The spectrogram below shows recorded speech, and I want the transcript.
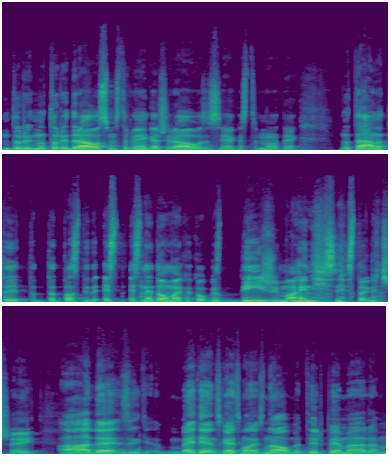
Nu, tur, nu, tur ir drausmas, tur vienkārši ir auzas, jā, kas tur notiek. Nu, tā, nu, te, tad, tad paskatīt, es, es nedomāju, ka kaut kas diži mainīsies tagad šeit. À, nē, metienu skaits man liekas nav, bet ir piemēram,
